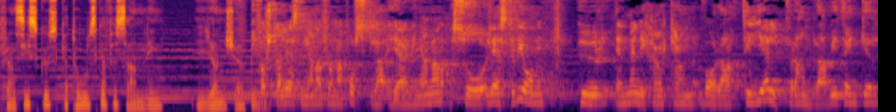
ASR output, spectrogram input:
Franciskus katolska församling i Jönköping. I första läsningarna från Apostlagärningarna så läste vi om hur en människa kan vara till hjälp för andra. Vi tänker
